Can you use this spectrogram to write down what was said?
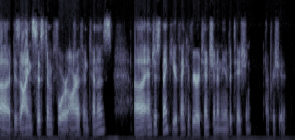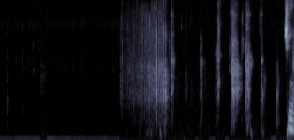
uh, design system for RF antennas. Uh, and just thank you. Thank you for your attention and the invitation. I appreciate it. So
